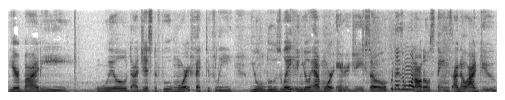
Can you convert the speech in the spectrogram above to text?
your body will digest the food more effectively, you'll lose weight, and you'll have more energy. So who doesn't want all those things? I know I do.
